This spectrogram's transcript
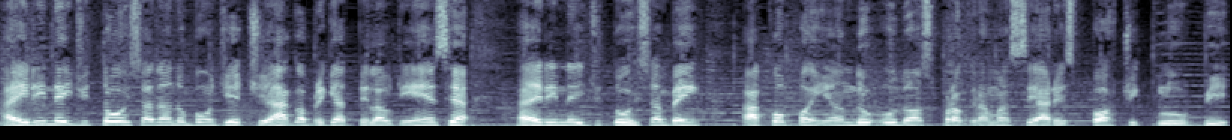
A Irineide Torres está dando um bom dia, Tiago. Obrigado pela audiência. A Irineide Torres também acompanhando o nosso programa Ceará Esporte Clube.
